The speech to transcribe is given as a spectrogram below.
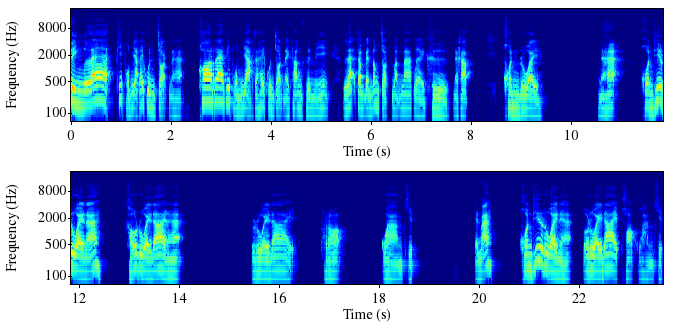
สิ่งแรกที่ผมอยากให้คุณจดนะฮะข้อแรกที่ผมอยากจะให้คุณจดในค่ำคืนนี้ และจำเป็นต้องจดมาก ๆเลยคือนะครับ คนรวยนะฮะคนที่รวยนะเขารวยได้นะฮะรวยได้ เพราะความคิด เห็นไหมคนที่รวยเนี่ยรวยได้เพราะความคิด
